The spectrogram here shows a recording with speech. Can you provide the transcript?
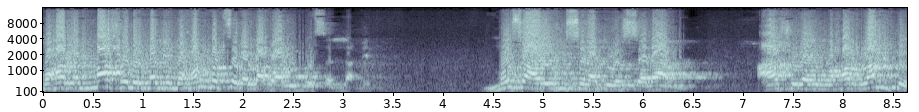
মহরম মাস হলো নবী মোহাম্মদ সাল্লাহ আলী সাল্লামের মোসা আলী সালাম আশুরায় মহরমকে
